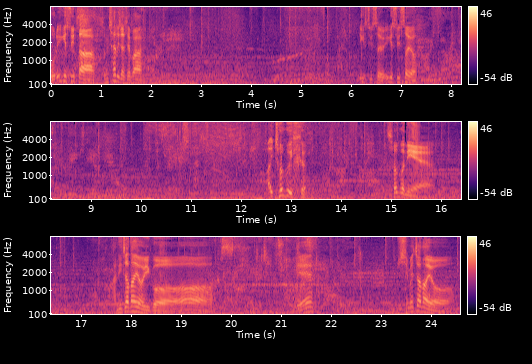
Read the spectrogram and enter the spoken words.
이거 우리 이길 수 있다. 정찰이자 제발. 이길 수 있어요. 이길 수 있어요. 아이 저거 이거. 저거니 아니잖아요 이거. 예? 좀 심했잖아요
